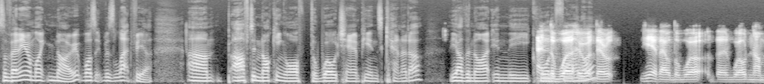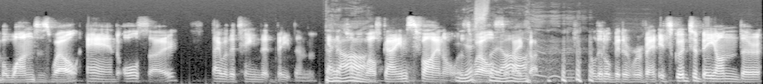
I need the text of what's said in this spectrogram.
Slovenia. I'm like, no, it was it was Latvia. Um, after knocking off the world champions Canada the other night in the and the world who were yeah they were the world the world number ones as well and also they were the team that beat them They in the are. Commonwealth Games final as yes, well they so are. they got a little bit of revenge it's good to be on the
